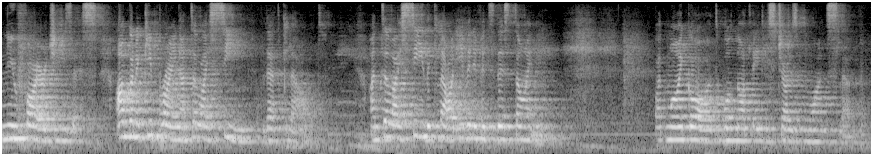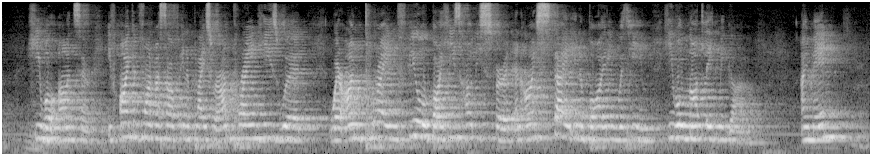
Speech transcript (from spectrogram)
new fire, Jesus. I'm going to keep praying until I see that cloud. Until I see the cloud, even if it's this tiny. But my God will not let his chosen one slip. He will answer. If I can find myself in a place where I'm praying his word, where I'm praying fueled by his Holy Spirit, and I stay in abiding with him, he will not let me go. Amen?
